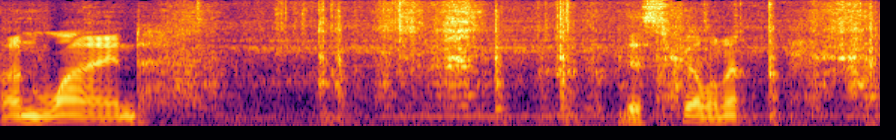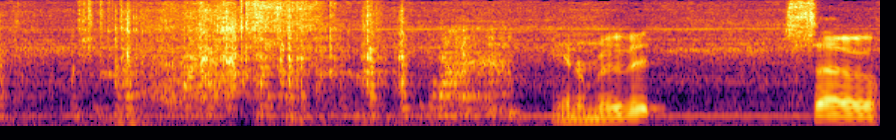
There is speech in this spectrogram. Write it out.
unwind this filament and remove it. So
